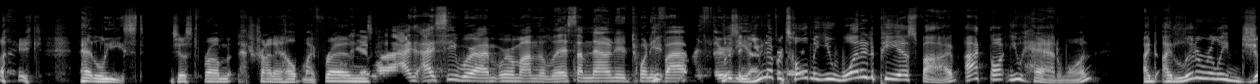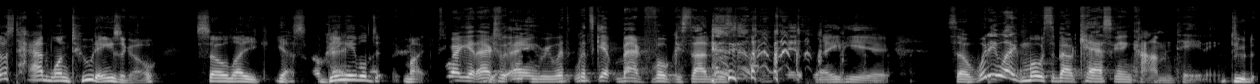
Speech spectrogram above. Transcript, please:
like at least just from trying to help my friends. Okay, well, I, I, see where I'm where I'm on the list. I'm now near 25 or 30. Listen, you never told me you wanted a PS5. I thought you had one. I, I literally just had one two days ago. So, like, yes, okay. being able to. My, Before I get actually yeah. angry, let, let's get back focused on this right here. So, what do you like most about casting and commentating? Dude,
